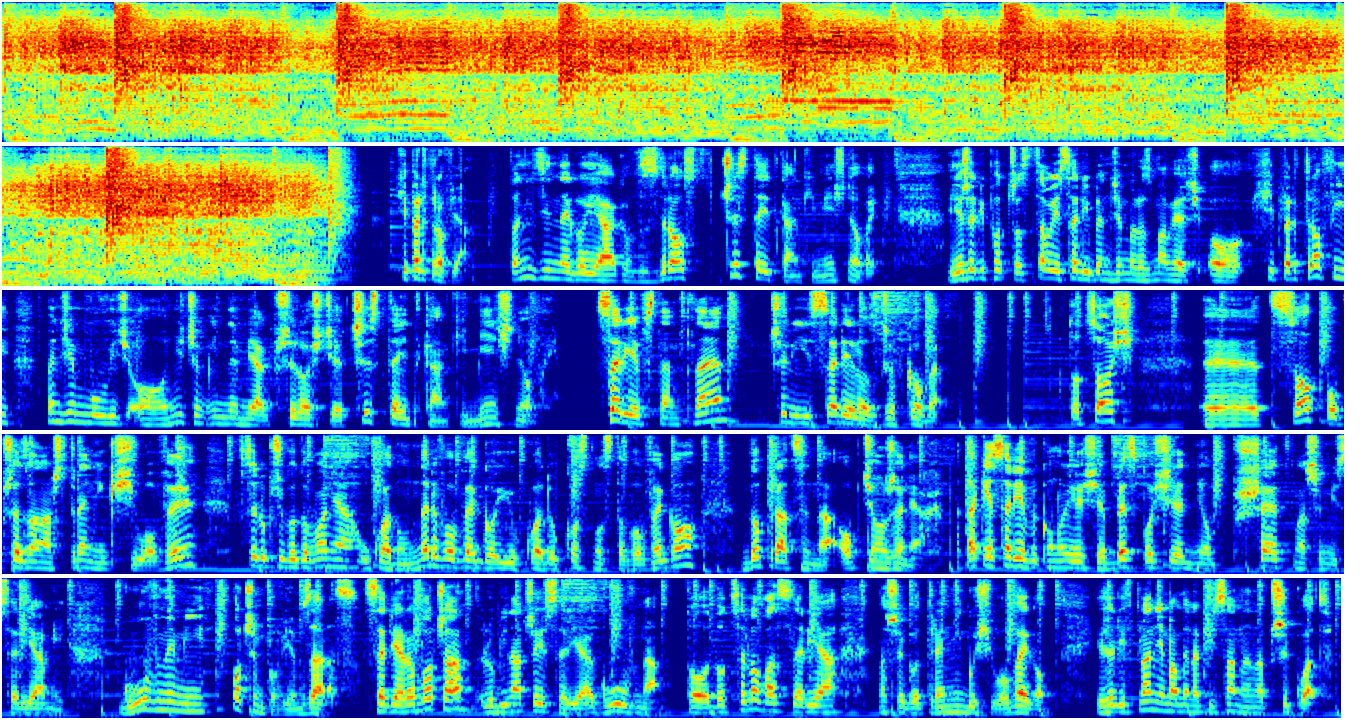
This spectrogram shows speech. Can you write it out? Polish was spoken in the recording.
Hipertrofia to nic innego jak wzrost czystej tkanki mięśniowej. Jeżeli podczas całej serii będziemy rozmawiać o hipertrofii, będziemy mówić o niczym innym jak przyroście czystej tkanki mięśniowej. Serie wstępne, czyli serie rozgrzewkowe, to coś, co poprzedza nasz trening siłowy w celu przygotowania układu nerwowego i układu kostno-stawowego do pracy na obciążeniach. Takie serie wykonuje się bezpośrednio przed naszymi seriami głównymi, o czym powiem zaraz. Seria robocza lub inaczej seria główna to docelowa seria naszego treningu siłowego. Jeżeli w planie mamy napisane na przykład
